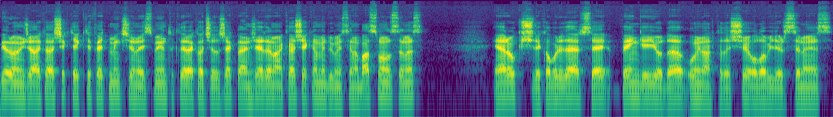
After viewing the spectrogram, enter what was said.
Bir önce arkadaşlık teklif etmek için resmiye tıklayarak açılacak pencereden arkadaş ekleme düğmesine basmalısınız. Eğer o kişi de kabul ederse Vengeyo'da oyun arkadaşı olabilirsiniz.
